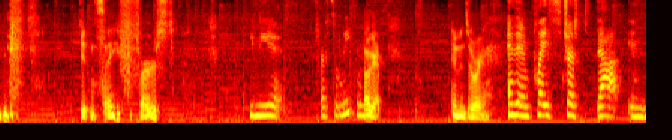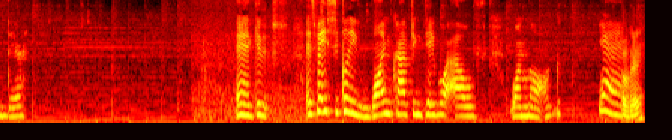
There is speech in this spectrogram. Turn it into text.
Getting safe first. You need it first to leave. Okay. Inventory. And then place just that in there. And it gives, it's basically one crafting table out of one log. Yay. Okay.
